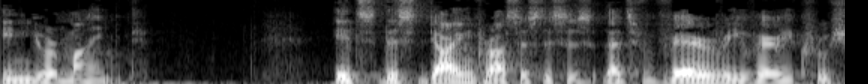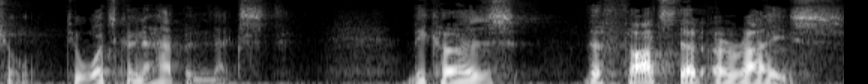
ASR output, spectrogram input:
in your mind. It's this dying process, this is that's very, very crucial to what's going to happen next. Because the thoughts that arise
